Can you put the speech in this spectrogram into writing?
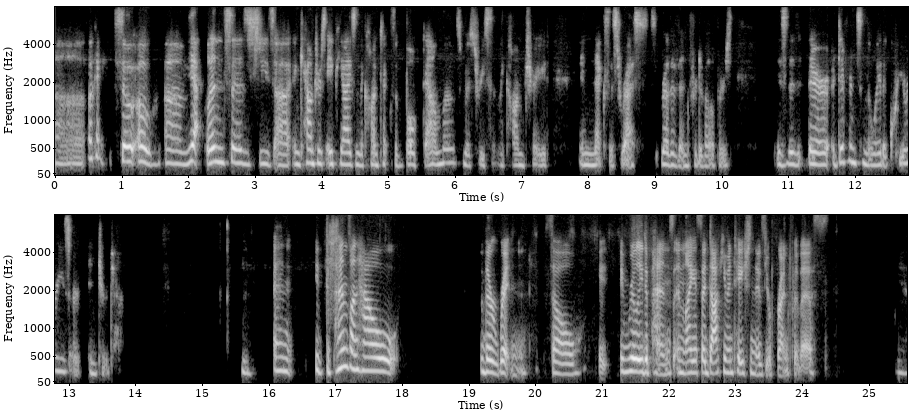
Uh, okay, so, oh, um, yeah, Lynn says she's uh, encounters APIs in the context of bulk downloads, most recently Comtrade and Nexus REST rather than for developers. Is there a difference in the way the queries are entered? Hmm. And it depends on how they're written. So it, it really depends. And like I said, documentation is your friend for this. Yeah.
